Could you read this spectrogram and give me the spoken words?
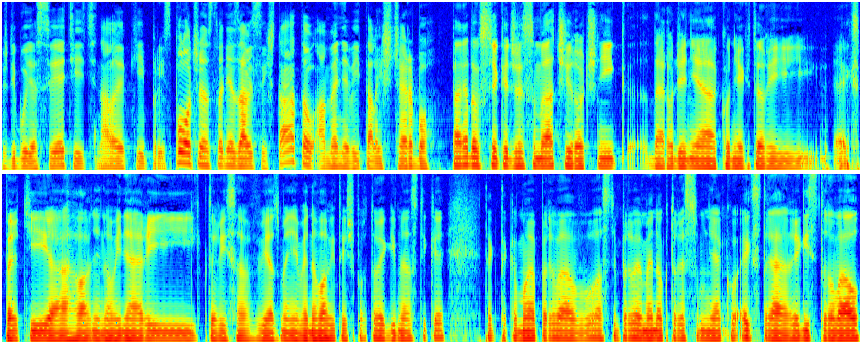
vždy bude svietiť na veky pri spoločenstve nezávislých štátov a mene Vítali Ščerbo. Paradoxne, keďže som mladší ročník narodenia ako niektorí experti a hlavne novinári, ktorí sa viac menej venovali tej športovej gymnastike, tak taká moja prvá, vlastne prvé meno, ktoré som nejako extra registroval,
